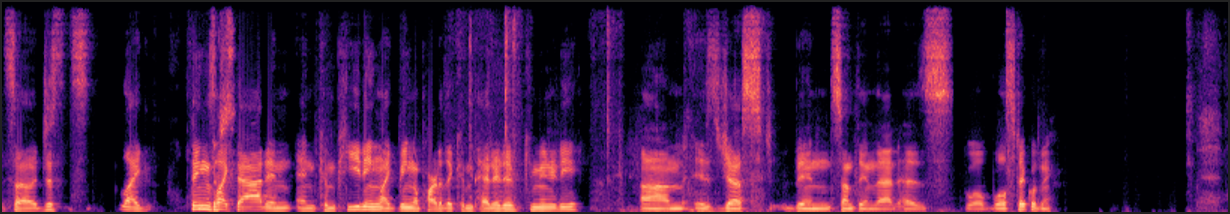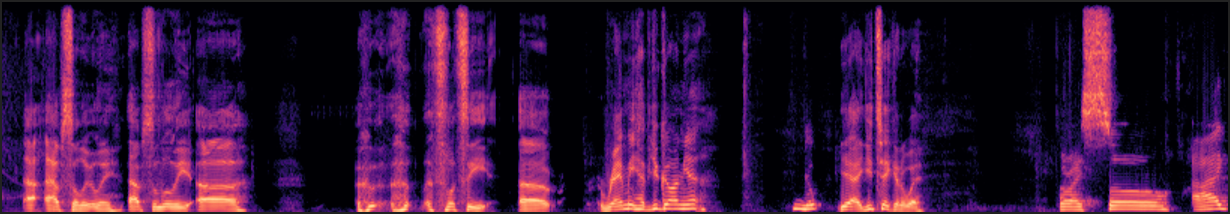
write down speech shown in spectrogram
so just like things like that and and competing like being a part of the competitive community um is just been something that has will will stick with me A- absolutely, absolutely. Uh, who, who- let's let's see. Uh, Rami, have you gone yet? Nope. Yeah, you take it away. All right. So I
